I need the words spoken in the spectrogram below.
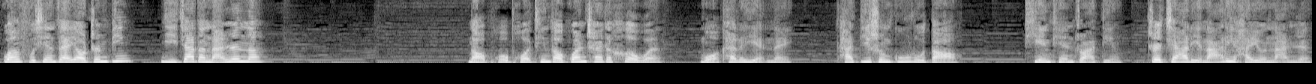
官府现在要征兵，你家的男人呢？”老婆婆听到官差的喝问，抹开了眼泪，她低声咕噜道：“天天抓丁，这家里哪里还有男人？”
